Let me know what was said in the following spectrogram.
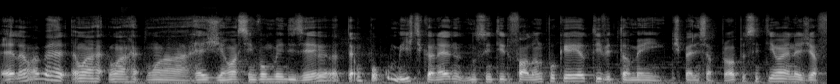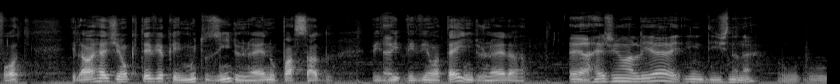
Ela é uma, é uma, uma, uma região, assim, vamos bem dizer, até um pouco mística, né? No sentido falando, porque eu tive também de experiência própria, eu senti uma energia forte. E lá é uma região que teve aqui, muitos índios, né? No passado vivi- É. viviam até índios, né? Lá. É, a região ali é indígena, né? O, o-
